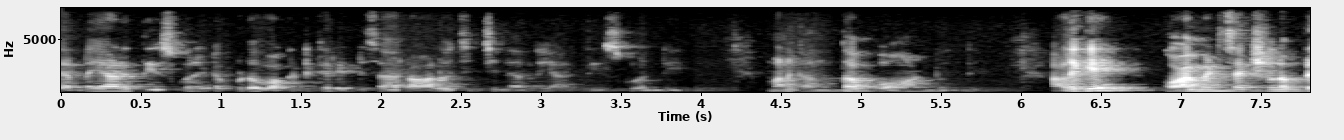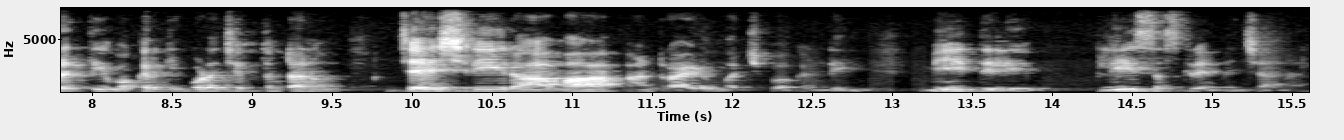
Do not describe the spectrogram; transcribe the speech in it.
నిర్ణయాలు తీసుకునేటప్పుడు ఒకటికి రెండు సార్లు ఆలోచించి నిర్ణయాలు తీసుకోండి. మనకు అంతా బాగుంటుంది అలాగే కామెంట్ సెక్షన్‌లో ప్రతి ఒక్కరికి కూడా చెప్తుంటాను. జై శ్రీరామ అని రాయడం మర్చిపోకండి. మీ Dilip. Please subscribe my channel.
